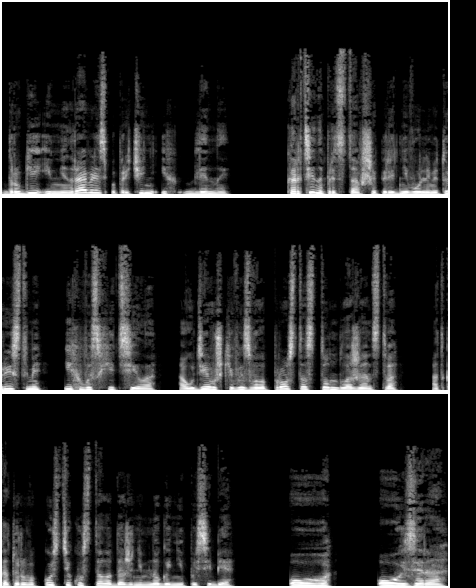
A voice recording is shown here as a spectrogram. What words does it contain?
другие им не нравились по причине их длины. Картина, представшая перед невольными туристами, их восхитила, а у девушки вызвала просто стон блаженства, от которого Костику стало даже немного не по себе. «О, озеро!»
